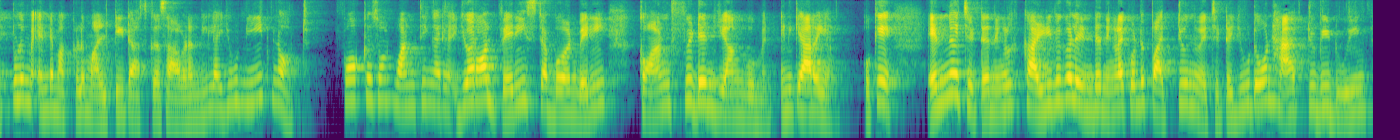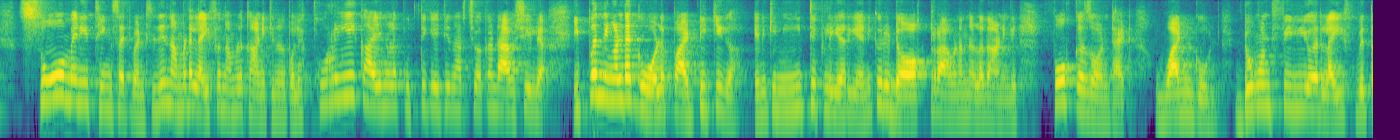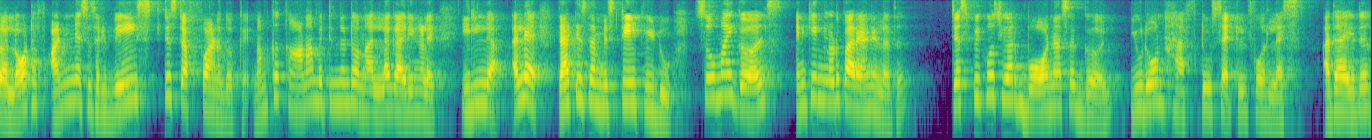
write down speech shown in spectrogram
എപ്പോഴും എന്റെ മക്കൾ മൾട്ടി ടാസ്കേഴ്സ് ആവണമെന്നില്ല. You need not focus on one thing അറിയാം you are all very stubborn very confident young woman എനിക്കറിയാം. ഓക്കെ? എന്ന് വെച്ചിട്ട് നിങ്ങൾക്ക് കഴിവുകളുണ്ട് നിങ്ങളെ കൊണ്ട് പറ്റുമെന്ന് വെച്ചിട്ട് you don't have to be doing so many things at once ഇത് നമ്മുടെ ലൈഫ് നമ്മൾ കാണിക്കുന്നത് പോലെ. കുറേ കാര്യങ്ങളെ കുത്തിക്കയറ്റി നിറച്ചു വെക്കേണ്ട ആവശ്യമില്ല. ഇപ്പം നിങ്ങളുടെ ഗോൾ പഠിക്കുക. എനിക്ക് നീറ്റ് ക്ലിയർ ചെയ്യുക എനിക്കൊരു ഡോക്ടർ ആവണം എന്നുള്ളതാണെങ്കിൽ focus on that one goal don't fill your life with a lot of unnecessary waste സ്റ്റഫാണ് ഇതൊക്കെ. നമുക്ക് കാണാൻ പറ്റുന്നുണ്ടോ നല്ല കാര്യങ്ങളെ? ഇല്ല അല്ലേ? That is the mistake we do so my girls എനിക്ക് നിങ്ങളോട് പറയാനുള്ളത് just because you are born as a girl you don't have to settle for less അതായത്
